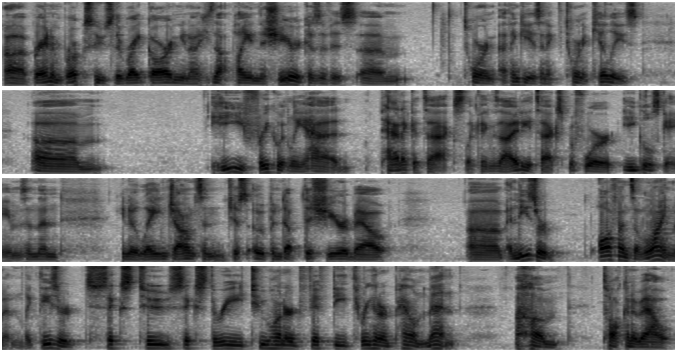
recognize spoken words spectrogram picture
uh, Brandon Brooks, who's the right guard, you know, he's not playing this year because of his um, torn. I think he has a torn Achilles. Um, he frequently had panic attacks, like anxiety attacks, before Eagles games, and then, you know, Lane Johnson just opened up this year about, um, and these are offensive linemen. Like these are 6'2, 6'3, 250, 300 pound men. Um, talking about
